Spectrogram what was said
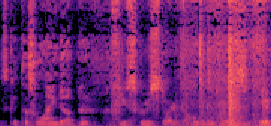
Let's get this lined up and a few screws started to hold it in place. Yep.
